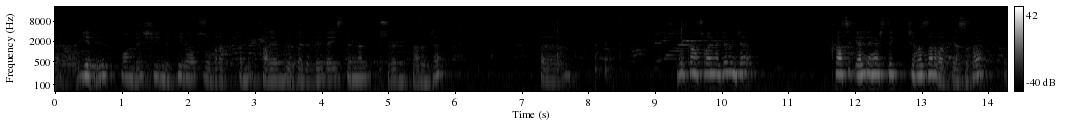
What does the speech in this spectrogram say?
Ee, 7, 15, 22 ve 30 olarak kendini tarayabiliyor belirli ve istenilen süre miktarınca. Ee, frekans olayına gelince klasik 50 Hz'lik cihazlar var piyasada. Ee,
